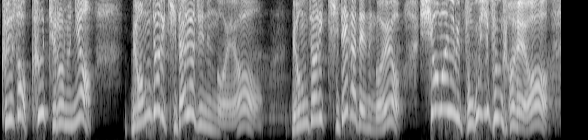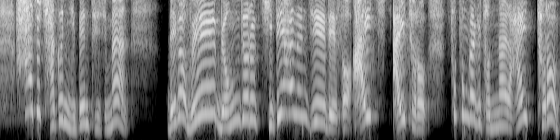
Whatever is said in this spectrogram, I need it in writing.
그래서 그 뒤로는요, 명절이 기다려지는 거예요. 명절이 기대가 되는 거예요. 시어머님이 보고 싶은 거예요. 아주 작은 이벤트지만 내가 왜 명절을 기대하는지에 대해서 아이, 아이처럼 소풍 가기 전날 아이처럼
